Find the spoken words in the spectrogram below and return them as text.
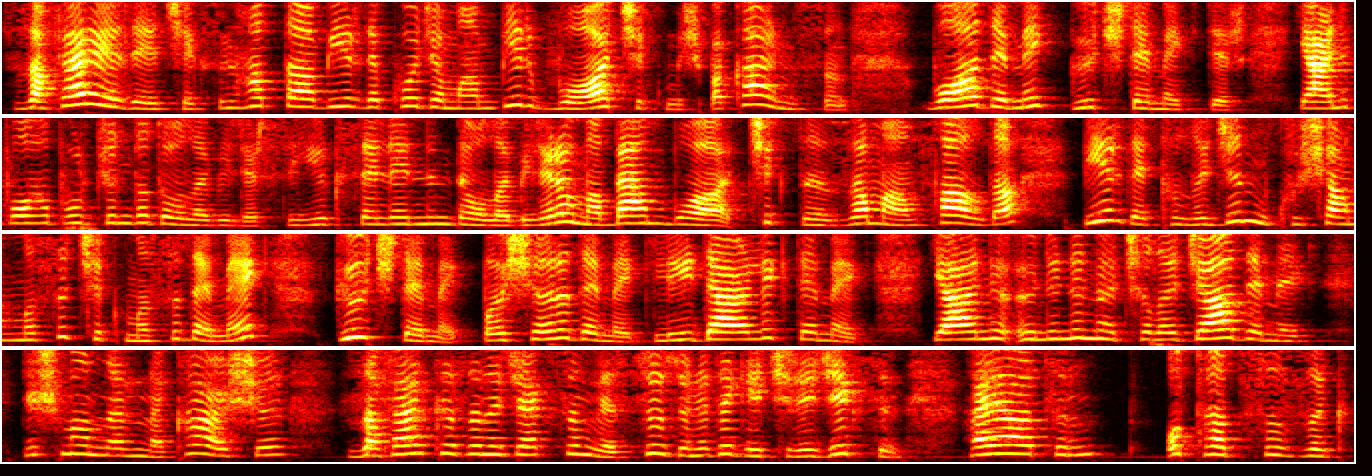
zafer elde edeceksin. Hatta bir de kocaman bir boğa çıkmış. Bakar mısın? Boğa demek güç demektir. Yani boğa burcunda da olabilirsin, yükselenin de olabilir ama ben boğa çıktığı zaman falda bir de kılıcın kuşanması çıkması demek güç demek, başarı demek, liderlik demek. Yani önünün açılacağı demek. Düşmanlarına karşı zafer kazanacaksın ve sözünü de geçireceksin. Hayatın o tatsızlık,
